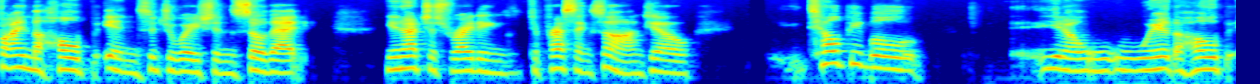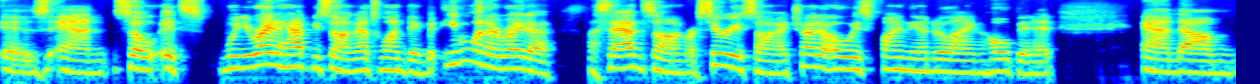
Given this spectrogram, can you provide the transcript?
find the hope in situations so that you're not just writing depressing songs. You know tell people you know where the hope is and so it's when you write a happy song that's one thing but even when i write a, a sad song or a serious song i try to always find the underlying hope in it and um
